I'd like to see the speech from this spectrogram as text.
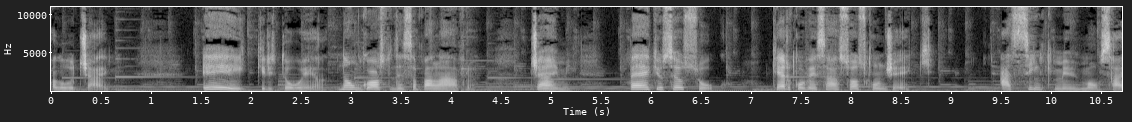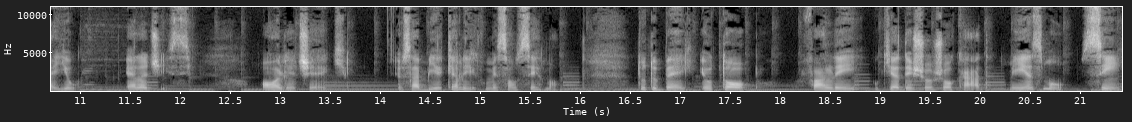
falou Jaime. Ei, gritou ela, não gosto dessa palavra. Jaime, pegue o seu soco. Quero conversar sós com Jack. Assim que meu irmão saiu, ela disse: Olha, Jack, eu sabia que ela ia começar um sermão. Tudo bem, eu topo. Falei, o que a deixou chocada. Mesmo? Sim.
